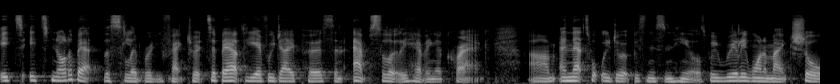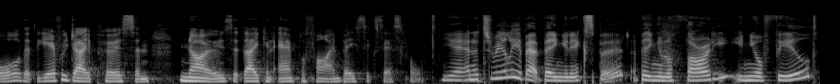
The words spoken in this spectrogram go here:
it's it's not about the celebrity factor. It's about the everyday person absolutely having a crack, um, and that's what we do at Business in Heels. We really want to make sure that the everyday person knows that they can amplify and be successful. Yeah, and it's really about being an expert, being an authority in your field,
